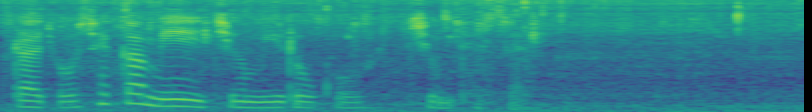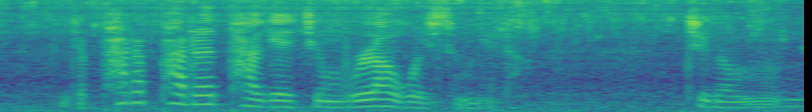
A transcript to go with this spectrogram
그래가지고 색감이 지금 이러고 지금 됐어요. 이제 파릇파릇하게 지금 올라오고 있습니다. 지금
